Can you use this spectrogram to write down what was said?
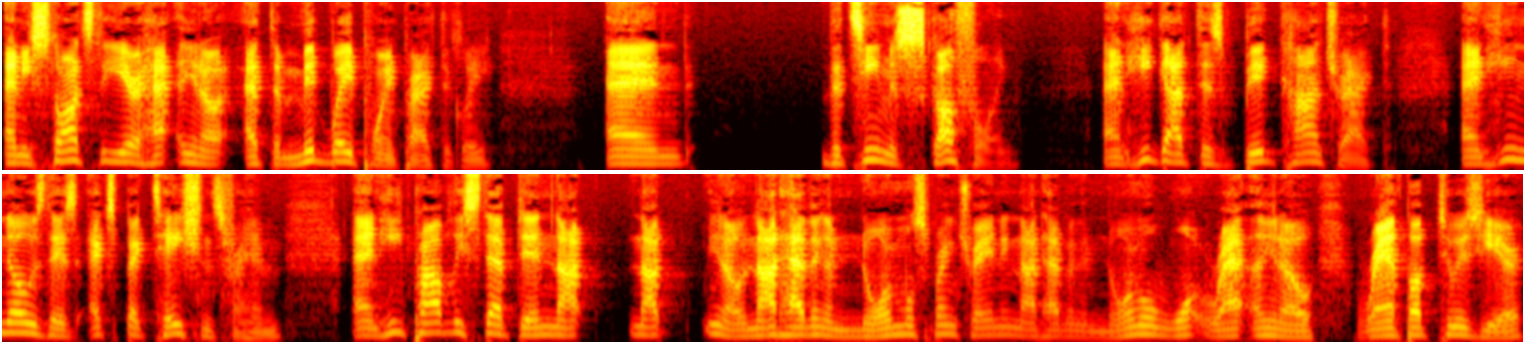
And he starts the year, you know, at the midway point practically, and the team is scuffling. And he got this big contract, and he knows there's expectations for him, and he probably stepped in not not you know not having a normal spring training, not having a normal you know ramp up to his year,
